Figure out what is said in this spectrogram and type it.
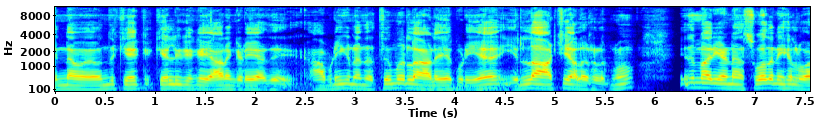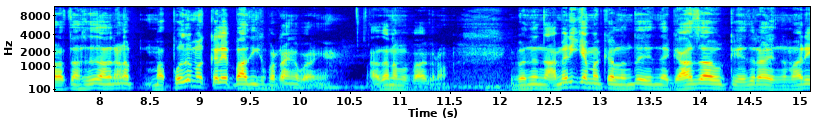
என்னை வந்து கேட்க கேள்வி கேட்க யாரும் கிடையாது. அப்படிங்கிற அந்த திமிரில் அலையக்கூடிய எல்லா ஆட்சியாளர்களுக்கும் இது மாதிரியான சோதனைகள் வரத்தான் செய்யுது அதனால் ம பொதுமக்களே பாதிக்கப்படுறாங்க பாருங்கள் அதான் நம்ம பார்க்குறோம். இப்போ வந்து இந்த அமெரிக்க மக்கள் வந்து இந்த காசாவுக்கு எதிராக இந்த மாதிரி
